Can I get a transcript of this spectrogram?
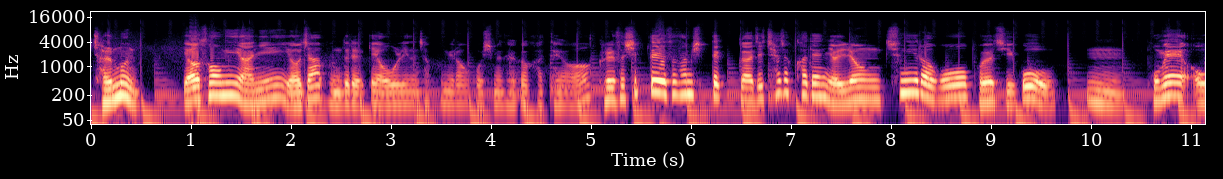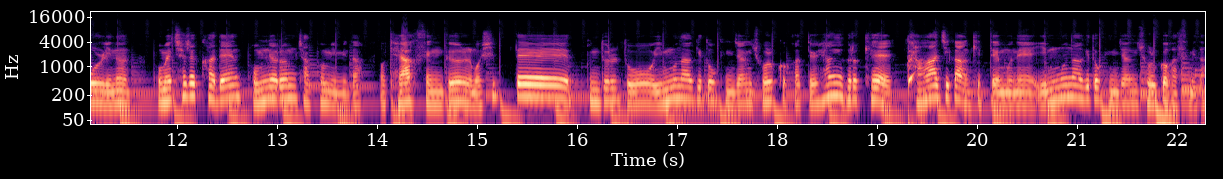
젊은 여성이 아닌 여자분들에게 어울리는 작품이라고 보시면 될 것 같아요. 그래서 10대에서 30대까지 최적화된 연령층이라고 보여지고, 음, 봄에 어울리는, 봄에 최적화된 봄, 여름 작품입니다. 뭐 대학생들, 뭐 10대 분들도 입문하기도 굉장히 좋을 것 같아요. 향이 그렇게 강하지가 않기 때문에 입문하기도 굉장히 좋을 것 같습니다.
